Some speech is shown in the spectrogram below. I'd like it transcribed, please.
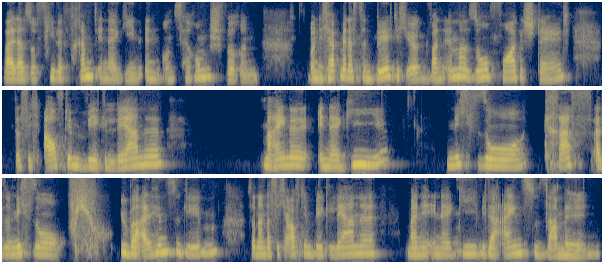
weil da so viele Fremdenergien in uns herumschwirren. Und ich habe mir das dann bildlich irgendwann immer so vorgestellt, dass ich auf dem Weg lerne, meine Energie nicht so krass, also nicht so überall hinzugeben, sondern dass ich auf dem Weg lerne, meine Energie wieder einzusammeln.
